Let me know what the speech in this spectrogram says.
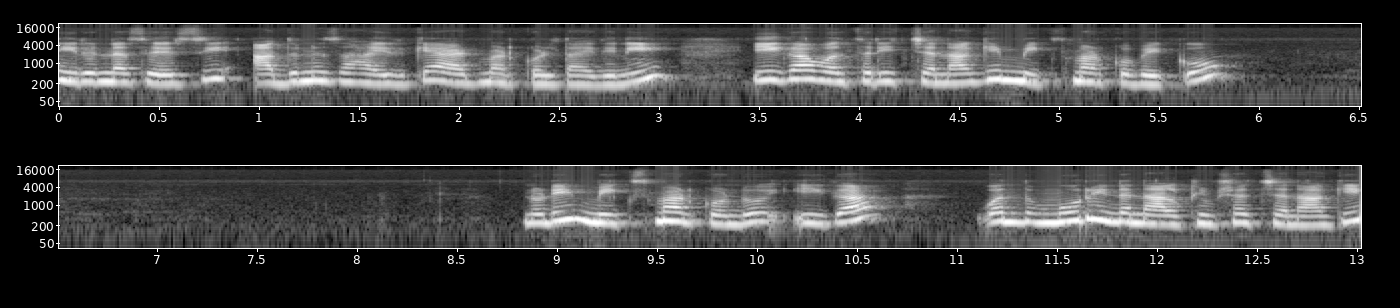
ನೀರನ್ನು ಸೇರಿಸಿ ಅದನ್ನು ಸಹ ಇದಕ್ಕೆ ಆ್ಯಡ್ ಮಾಡ್ಕೊಳ್ತಾ ಇದ್ದೀನಿ. ಈಗ ಒಂದ್ಸರಿ ಚೆನ್ನಾಗಿ ಮಿಕ್ಸ್ ಮಾಡ್ಕೋಬೇಕು. ನೋಡಿ ಮಿಕ್ಸ್ ಮಾಡಿಕೊಂಡು ಈಗ ಒಂದು ಮೂರಿಂದ ನಾಲ್ಕು ನಿಮಿಷ ಚೆನ್ನಾಗಿ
